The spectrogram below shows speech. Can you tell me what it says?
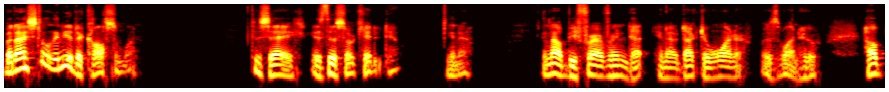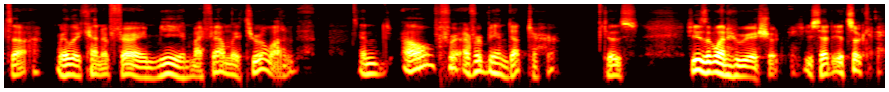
but I still needed to call someone to say, "Is this okay to do?" You know, and I'll be forever in debt. You know, Dr. Warner was the one who helped uh, really kind of ferry me and my family through a lot of that, and I'll forever be in debt to her because she's the one who reassured me. She said, "It's okay."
